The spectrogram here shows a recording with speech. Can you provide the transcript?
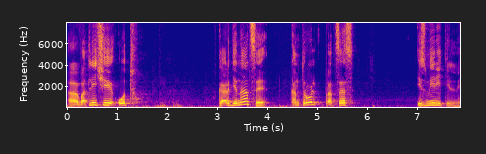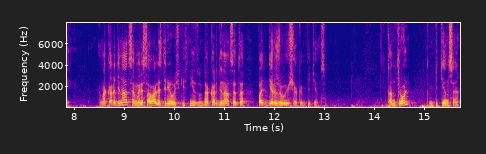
Э, в отличие от координации, контроль – процесс измерительный. На координации мы рисовали стрелочки снизу. Да? Координация – это поддерживающая компетенция. Контроль – компетенция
